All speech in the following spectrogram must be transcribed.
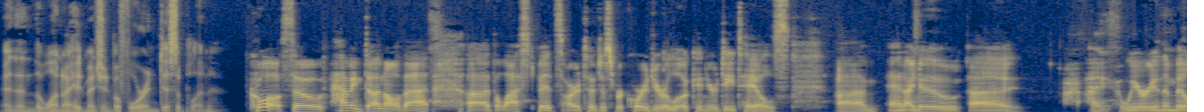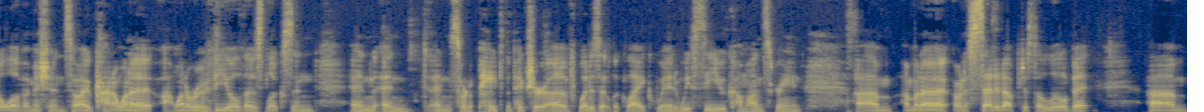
and then the one I had mentioned before in discipline. Cool. So, having done all that, uh, the last bits are to just record your look and your details. Um, and I know uh, I, we are in the middle of a mission, so I kind of want to I want to reveal those looks and and and and sort of paint the picture of what does it look like when we see you come on screen. Um, I'm gonna I'm gonna set it up just a little bit. Um,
